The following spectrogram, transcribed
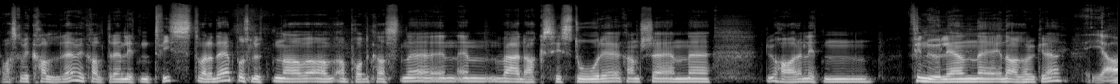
Hva skal vi kalle det? Vi kalte det en liten twist, var det det? På slutten av, av, av podkastene. En, en hverdagshistorie, kanskje. En, eh, du har en liten finurlig en eh, i dag, har du ikke det? Ja,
